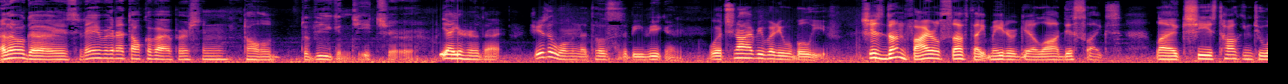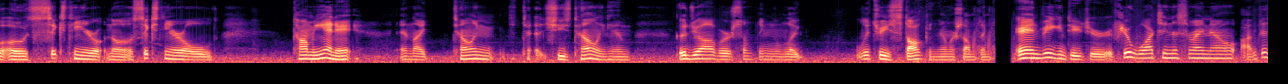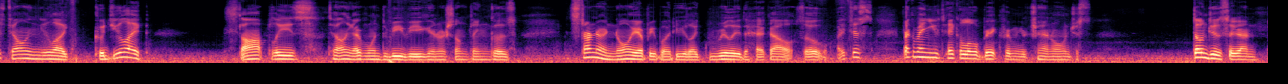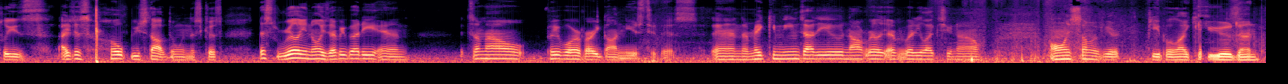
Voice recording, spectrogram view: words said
Hello guys, today we're gonna talk about a person called the vegan teacher. Yeah, you heard that. She's a woman that tells us to be vegan, which not everybody will believe. She has done viral stuff that made her get a lot of dislikes. Like she's talking to a 16 year old, no, 16 year old Tommy Innit, and like telling, she's telling him, good job or something like literally stalking him or something. And vegan teacher, if you're watching this right now, I'm just telling you like, could you like stop please telling everyone to be vegan or something cuz it's starting to annoy everybody like really the heck out. So, I just recommend you take a little break from your channel and just don't do this again, please. I just hope you stop doing this cuz this really annoys everybody and it somehow people are very gone used to this. And they're making memes out of you. Not really everybody likes you now. Only some of your people like you then.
